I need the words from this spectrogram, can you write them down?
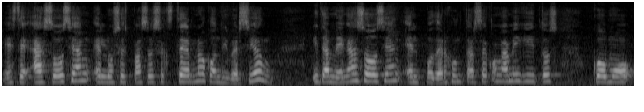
este, asocian en los espacios externos con diversión y también asocian el poder juntarse con amiguitos como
